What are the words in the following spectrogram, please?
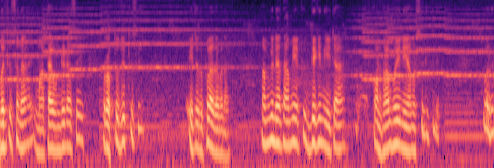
বলতেছে না মাথায় উন্ডেড আছে রক্ত জিততেছে এটা তো খোলা যাবে না। আমি কিন্তু না, আমি একটু দেখিনি এটা কনফার্ম হয়নি আমার ছেলে কিনে। পরে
